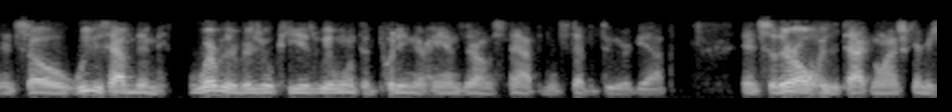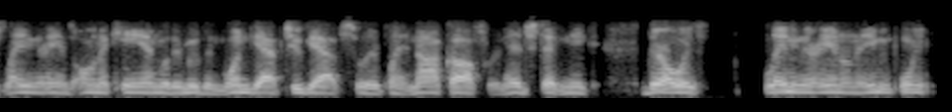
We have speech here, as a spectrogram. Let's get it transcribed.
And so we just have them wherever their visual key is, we want them putting their hands there on the snap and then stepping through their gap. And so they're always attacking the line scrimmage, laying their hands on a can, whether they're moving one gap, two gaps, whether they're playing knockoff or an edge technique. They're always landing their hand on the aiming point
